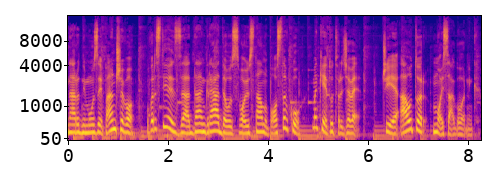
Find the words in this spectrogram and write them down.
Narodni muzej Pančevo uvrstio je za Dan grada u svoju stalnu postavku maketu tvrđave – čiji je autor moj sagovornik.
